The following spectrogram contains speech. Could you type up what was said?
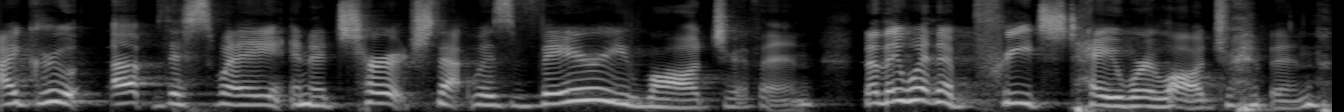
I grew up this way in a church that was very law driven. Now, they wouldn't have preached, hey, we're law driven,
